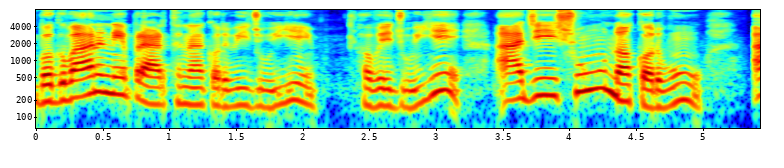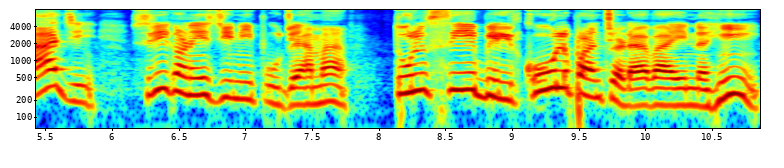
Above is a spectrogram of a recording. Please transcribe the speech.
ભગવાનને પ્રાર્થના કરવી જોઈએ. હવે જોઈએ, આજે શું ન કરવું? આજે શ્રી ગણેશજીની પૂજામાં તુલસી બિલકુલ પણ ચડાવાય નહીં.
